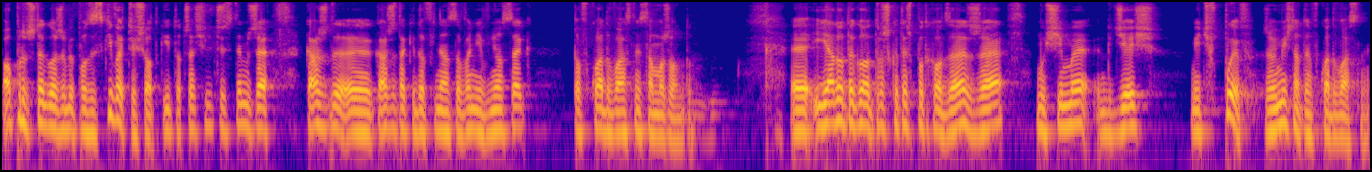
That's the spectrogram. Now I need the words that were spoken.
oprócz tego, żeby pozyskiwać te środki, to trzeba się liczyć z tym, że każdy, każde takie dofinansowanie, wniosek to wkład własny samorządu. I ja do tego troszkę też podchodzę, że musimy gdzieś mieć wpływ, żeby mieć na ten wkład własny.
